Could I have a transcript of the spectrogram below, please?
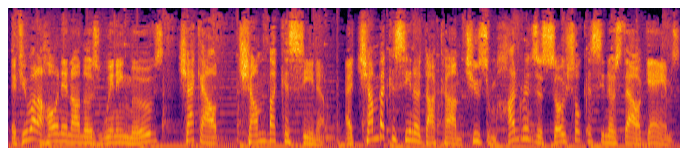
if you want to hone in on those winning moves, check out Chumba Casino. At ChumbaCasino.com, choose from hundreds of social casino style games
